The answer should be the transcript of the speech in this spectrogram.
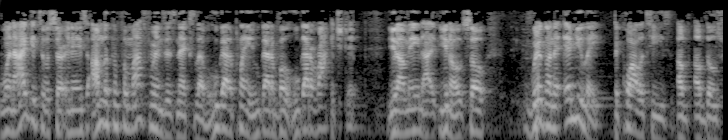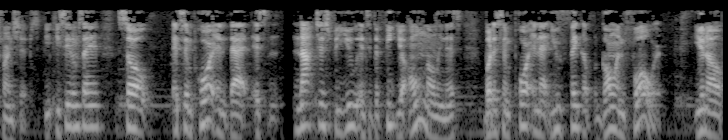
when I get to a certain age, I'm looking for my friends that's next level. Who got a plane? Who got a boat? Who got a rocket ship? You know what I mean? I, you know, so we're going to emulate the qualities of, of those friendships. You, you, see what I'm saying? So it's important that it's not just for you and to defeat your own loneliness, but it's important that you think of going forward. You know,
